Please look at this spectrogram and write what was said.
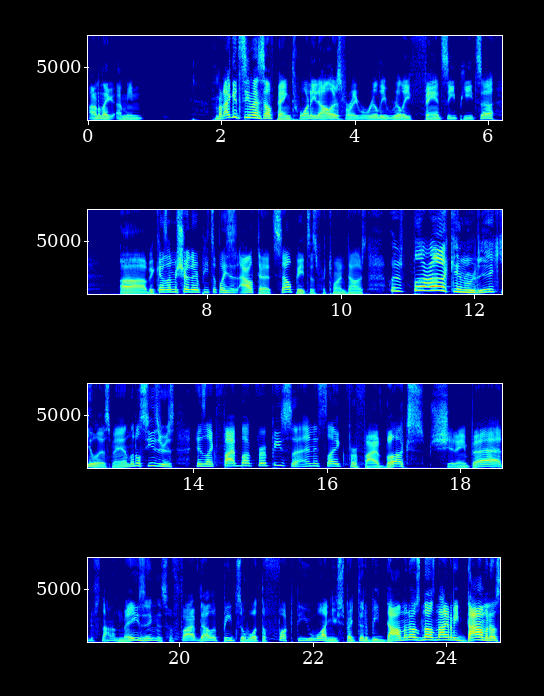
I don't think I mean but I could see myself paying $20 for a really, really fancy pizza Uh, because I'm sure there are pizza places out there that sell pizzas for twenty dollars. But it's fucking ridiculous, man. Little Caesars is like five bucks for a pizza, and it's like for five bucks, shit ain't bad. It's not amazing. It's a five dollar pizza. What the fuck do you want? You expect it to be Domino's? No, it's not gonna be Domino's.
